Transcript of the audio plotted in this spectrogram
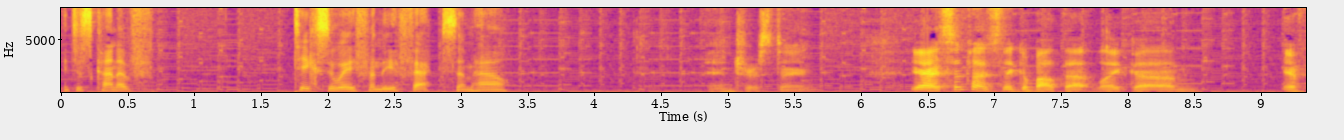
It just kind of takes away from the effect somehow. Interesting. Yeah, I sometimes think about that. Like, um, if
